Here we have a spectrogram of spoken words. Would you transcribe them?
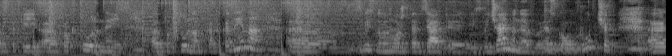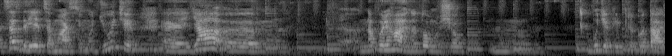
ось такий е, фактурний, е, фактурна така тканина. Звісно, ви можете взяти і звичайно, не обов'язково в рубчик. Е, Це здається Massimo. Е, Я ем, наполягаю на тому, що будь-який трикотаж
